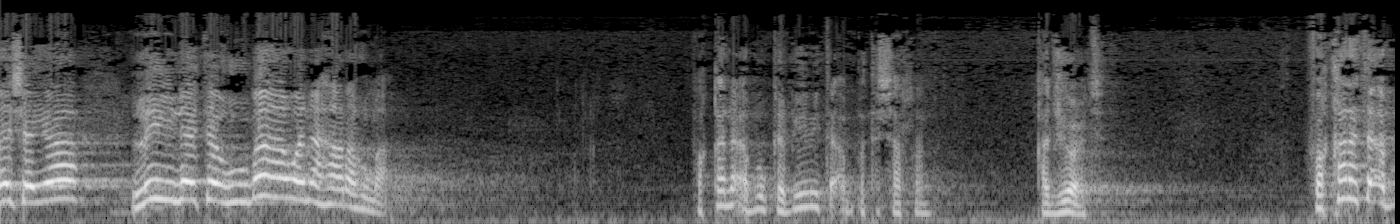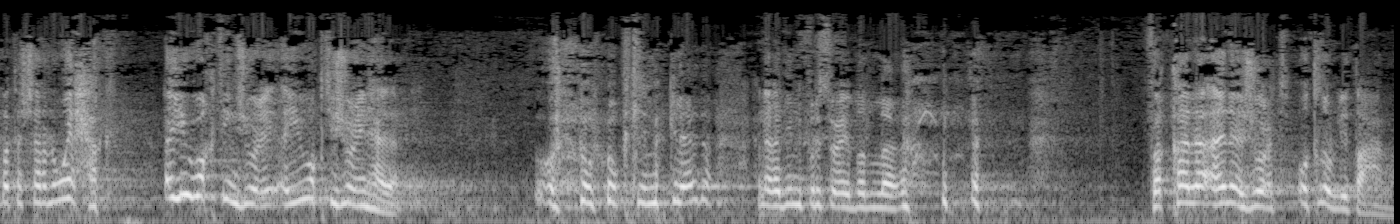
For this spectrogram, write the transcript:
مشيا ليلتهما ونهارهما. فقال أبو كبير تأبط شرا. قد جعت فقال تأبط شرا ويحك أي وقت جوع أي وقت جوع هذا؟ وقت الماكل هذا إحنا غادي نفرسوا عباد الله. فقال أنا جعت اطلب لي طعاما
